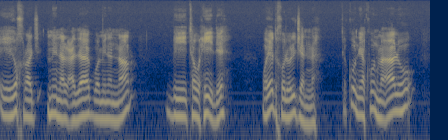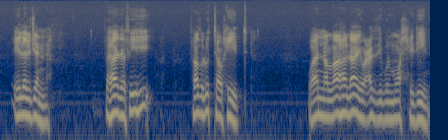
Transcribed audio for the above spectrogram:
يخرج من العذاب ومن النار. بتوحيده ويدخل الجنة تكون يكون مآله إلى الجنة. فهذا فيه فضل التوحيد وأن الله لا يعذب الموحدين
